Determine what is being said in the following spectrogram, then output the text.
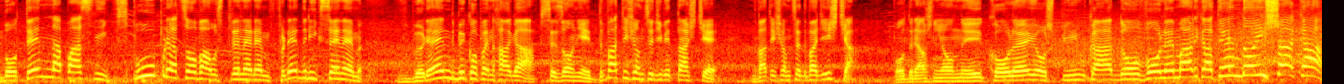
bo ten napastnik współpracował z trenerem Fredriksenem w Brandby Kopenhaga w sezonie 2019-2020. Podrażniony kolejosz, piłka do Wolemarka, ten do Iszaka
